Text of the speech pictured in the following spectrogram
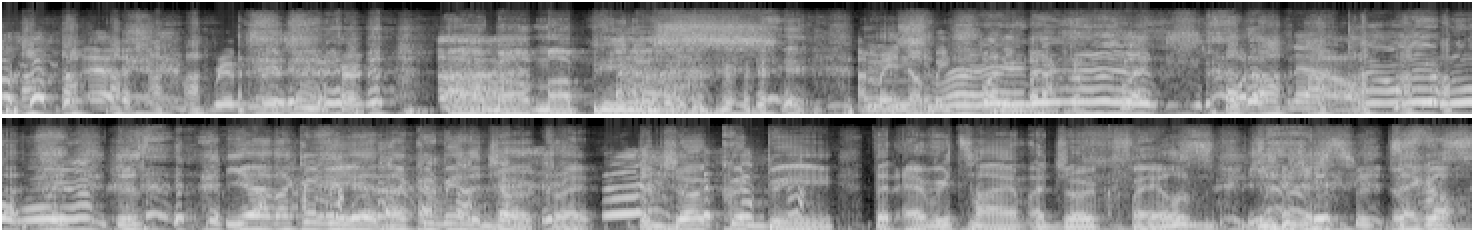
rips his shirt. how about my penis I may not be funny, but I can flex. What up now? just yeah that could be it that could be the joke right the joke could be that every time a joke fails you just, take off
